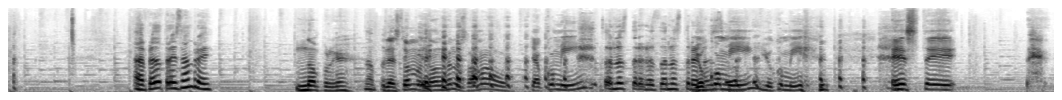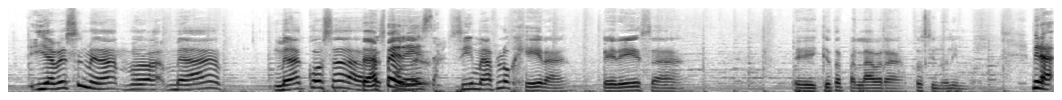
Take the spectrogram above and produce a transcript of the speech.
Alfredo, ¿traes hambre? no, ¿por qué? No, pues- El estómago, no, no el estómago. Ya comí. Son los truenos, son los truenos. Yo comí, yo comí. Este, y a veces me da, me da, me da cosa. Te da responder. pereza. Sí, me da flojera, pereza. Eh, ¿Qué otra palabra? Otro sinónimo. Mira,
